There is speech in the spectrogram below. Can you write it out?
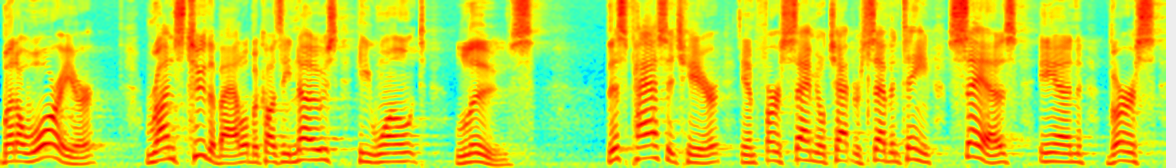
But a warrior runs to the battle because he knows he won't lose. This passage here in 1 Samuel chapter 17 says in verse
